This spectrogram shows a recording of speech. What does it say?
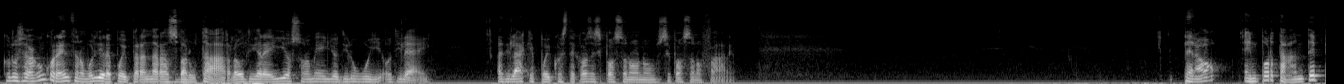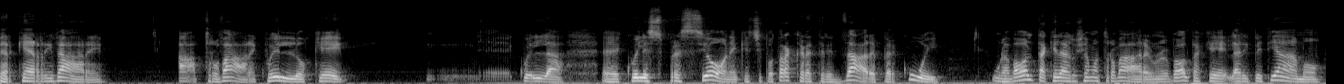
Conoscere la concorrenza non vuol dire poi per andare a svalutarla o dire io sono meglio di lui o di lei, al di là che poi queste cose si possono, non si possono fare. Però è importante perché arrivare a trovare quello che quella, eh, quell'espressione che ci potrà caratterizzare, per cui una volta che la riusciamo a trovare, una volta che la ripetiamo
